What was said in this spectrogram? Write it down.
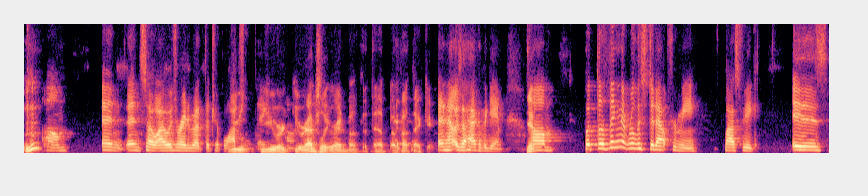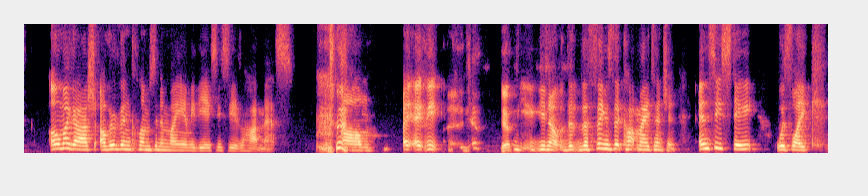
Mhm. um, and and so i was right about the triple option You, thing you were um, you were absolutely right about that, that about that game. and that was a heck of a game. Yep. Um, but the thing that really stood out for me last week is, oh my gosh, other than Clemson and Miami, the ACC is a hot mess. um, I, I, Uh, yeah, yeah. y- you know, the, the things that caught my attention. NC State was like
